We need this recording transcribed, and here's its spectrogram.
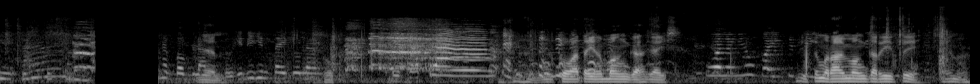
Yes. Nagbablog Yan. to. Hinihintay ko lang. Oh. It's a prank! Kuha tayo ng mangga, guys. Walang yung bite. Dito marami mangga rito eh. Ayun oh.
